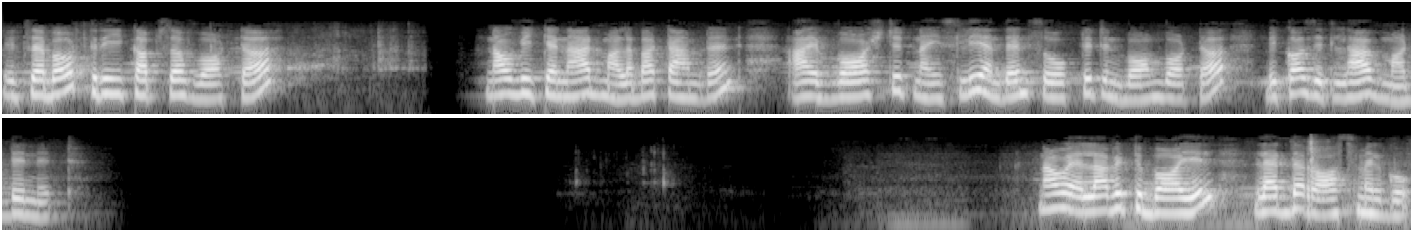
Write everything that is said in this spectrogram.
It's about 3 cups of water. Now we can add Malabar tamarind. I washed it nicely and then soaked it in warm water because it will have mud in it. Now allow it to boil. Let the raw smell go.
